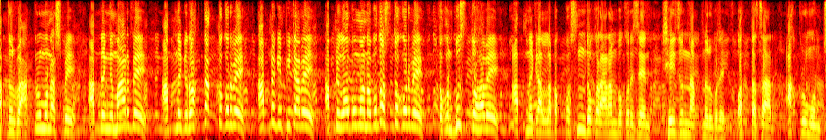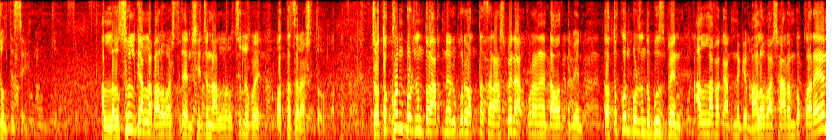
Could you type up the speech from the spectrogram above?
আপনার উপরে আক্রমণ আসবে, আপনাকে মারবে, আপনাকে রক্তাক্ত করবে, আপনাকে পিটাবে, আপনাকে অপমান অপদস্থ করবে, তখন বুঝতে হবে আপনাকে আল্লাহ পছন্দ করা আরম্ভ করেছেন। সেই জন্য আপনার উপরে অত্যাচার, আক্রমণ চলতেছে। আল্লাহ রসুলকে আল্লাহ ভালোবাসতেন, সেই জন্য আল্লাহ রসুলের উপরে অত্যাচার আসতো। যতক্ষণ পর্যন্ত আপনার উপরে অত্যাচার আসবে না, কোরআনের দাওয়াত দিবেন, ততক্ষণ পর্যন্ত বুঝবেন আল্লাহ পাক আপনাকে ভালোবাসা আরম্ভ করেন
